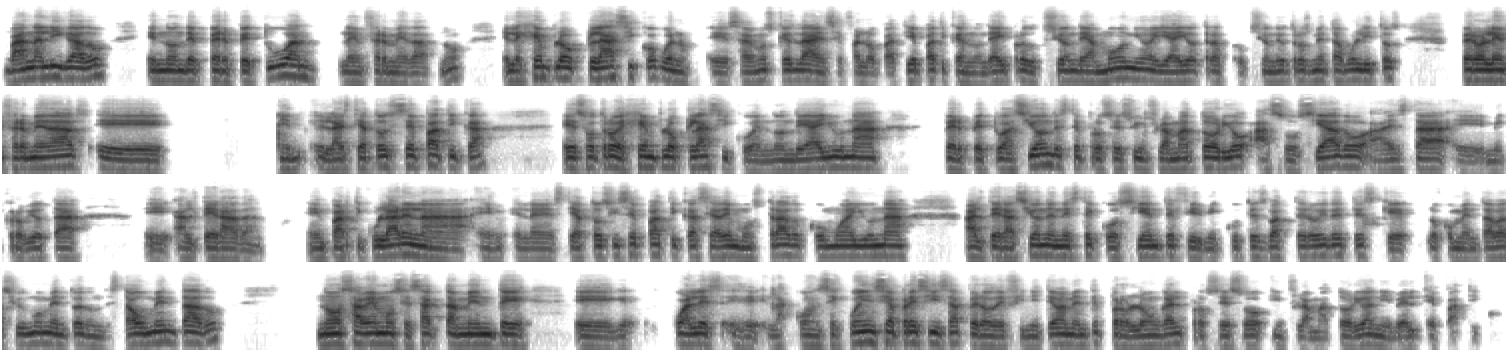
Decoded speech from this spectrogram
van al hígado en donde perpetúan la enfermedad, ¿no? El ejemplo clásico, bueno, eh, sabemos que es la encefalopatía hepática en donde hay producción de amonio y hay otra producción de otros metabolitos, pero la enfermedad, en, la esteatosis hepática es otro ejemplo clásico en donde hay una perpetuación de este proceso inflamatorio asociado a esta microbiota alterada. En particular, en la, en, la esteatosis hepática se ha demostrado cómo hay una alteración en este cociente firmicutes bacteroidetes, que lo comentaba hace un momento, donde está aumentado. No sabemos exactamente eh, cuál es eh, la consecuencia precisa, pero definitivamente prolonga el proceso inflamatorio a nivel hepático.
